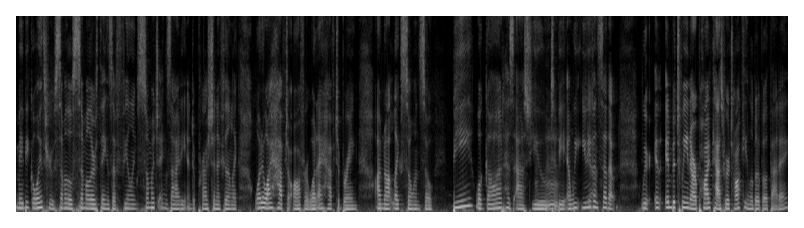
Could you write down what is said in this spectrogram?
maybe going through some of those similar things of feeling so much anxiety and depression and feeling like, what do I have to offer? What I have to bring? I'm not like so and so. Be what God has asked you to be. And we you even said that we're in, in between our podcast, we were talking a little bit about that, eh?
